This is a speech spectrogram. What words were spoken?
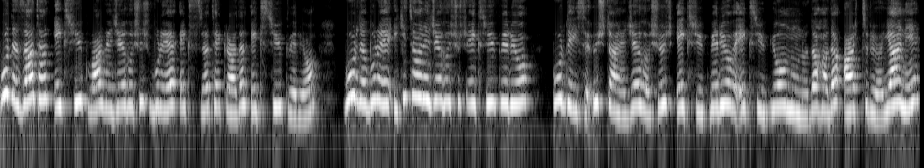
Burada zaten eksi yük var ve CH3 buraya ekstra tekrardan eksi yük veriyor. Burada buraya 2 tane CH3 eksi yük veriyor. Burada ise 3 tane CH3 eksi yük veriyor ve eksi yük yoğunluğunu daha da arttırıyor. Yani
